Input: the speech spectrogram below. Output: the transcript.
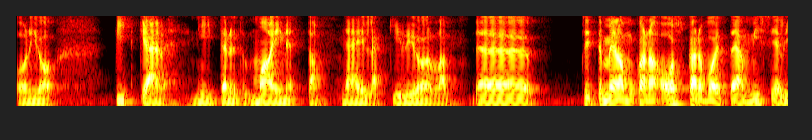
on jo pitkään niittänyt mainetta näillä kirjoilla. Sitten meillä on mukana Oscar-voittaja Michelle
